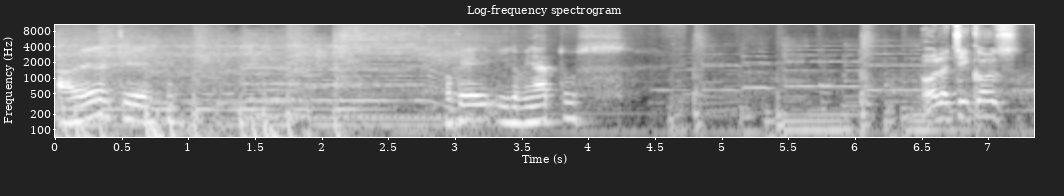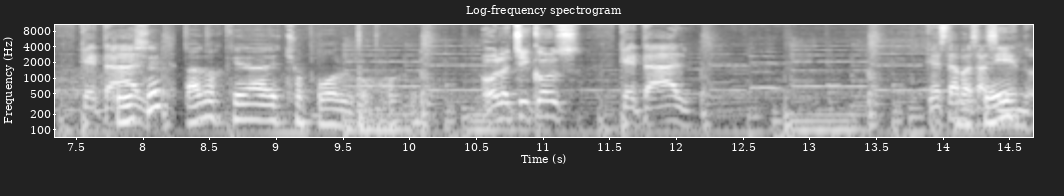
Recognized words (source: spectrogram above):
A ver que... Ok, Illuminatus. Hola chicos. ¿Qué tal? ¿Qué dice? Thanos queda hecho polvo. Hola chicos. ¿Qué tal? ¿Qué estabas haciendo?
